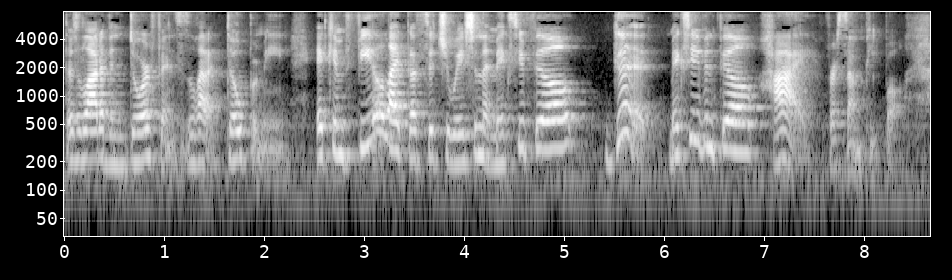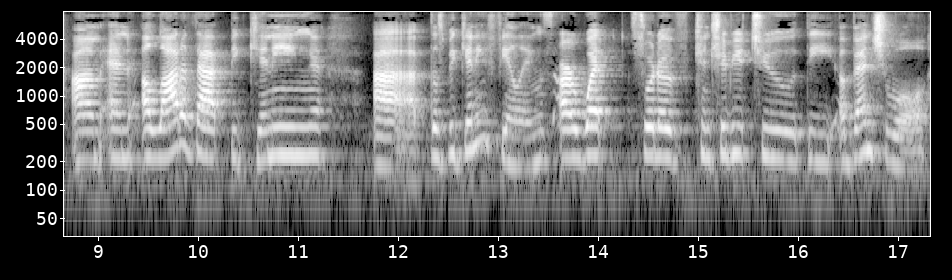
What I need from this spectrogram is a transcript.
There's a lot of endorphins, there's a lot of dopamine. It can feel like a situation that makes you feel good, makes you even feel high for some people. Um, and a lot of that beginning, uh, those beginning feelings are what sort of contribute to the eventual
